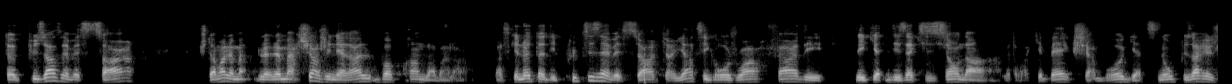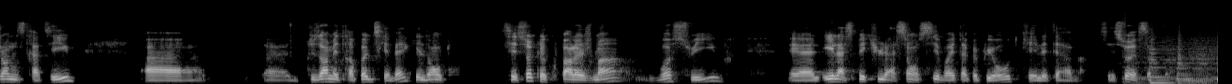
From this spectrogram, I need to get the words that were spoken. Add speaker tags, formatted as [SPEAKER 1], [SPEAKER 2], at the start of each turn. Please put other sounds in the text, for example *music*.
[SPEAKER 1] Donc, tu as plusieurs investisseurs. Justement, le, marché en général va prendre la valeur. Parce que là, tu as des plus petits investisseurs qui regardent ces gros joueurs faire des, acquisitions dans mettons, Québec, Sherbrooke, Gatineau, plusieurs régions administratives, euh, euh, plusieurs métropoles du Québec. Et donc, c'est sûr que le coût par logement va suivre euh, et la spéculation aussi va être un peu plus haute qu'elle était avant. C'est sûr et certain.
